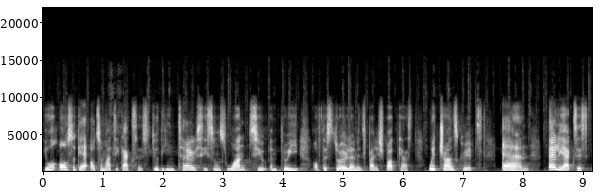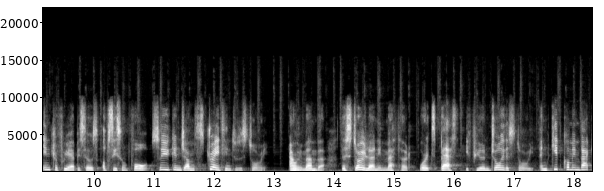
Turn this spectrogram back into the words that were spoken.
you will also get automatic access to the entire seasons 1, 2, and 3 of the Story Learning Spanish podcast with transcripts and early access intro free episodes of season 4 so you can jump straight into the story. And remember, the story learning method works best if you enjoy the story and keep coming back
